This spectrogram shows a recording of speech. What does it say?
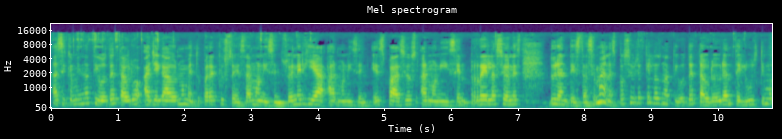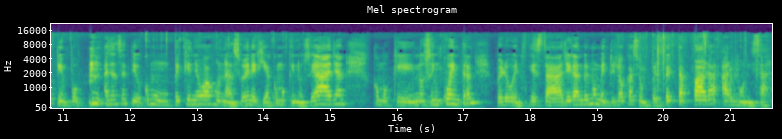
Así que mis nativos de Tauro, ha llegado el momento para que ustedes armonicen su energía, armonicen espacios, armonicen relaciones durante esta semana. Es posible que los nativos de Tauro durante el último tiempo hayan sentido como un pequeño bajonazo de energía, como que no se hallan, como que no se encuentran, pero bueno, está llegando el momento y la ocasión perfecta para armonizar.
